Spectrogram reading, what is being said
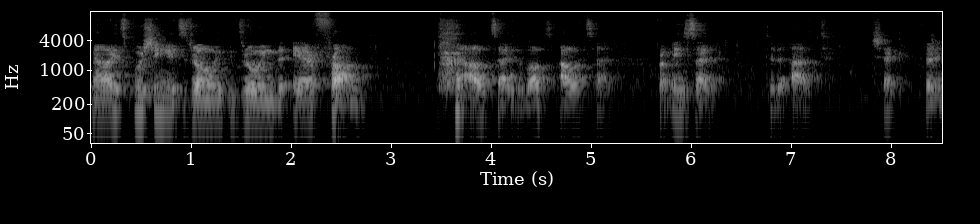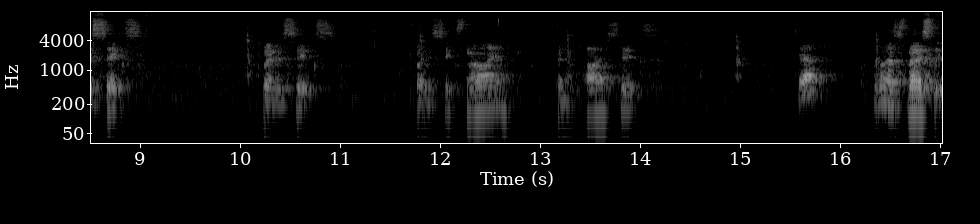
now it's pushing, it's drawing, drawing the air from outside the box, outside, from inside to the out. Check 26, 26, 26, 9, 25, 6. Yeah, it nicely.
